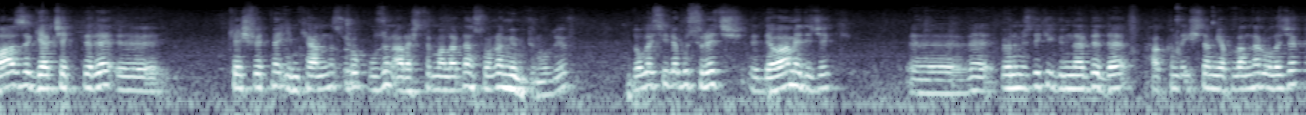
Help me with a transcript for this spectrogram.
bazı gerçeklere e, keşfetme imkanınız çok uzun araştırmalardan sonra mümkün oluyor. Dolayısıyla bu süreç e, devam edecek e, ve önümüzdeki günlerde de hakkında işlem yapılanlar olacak.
